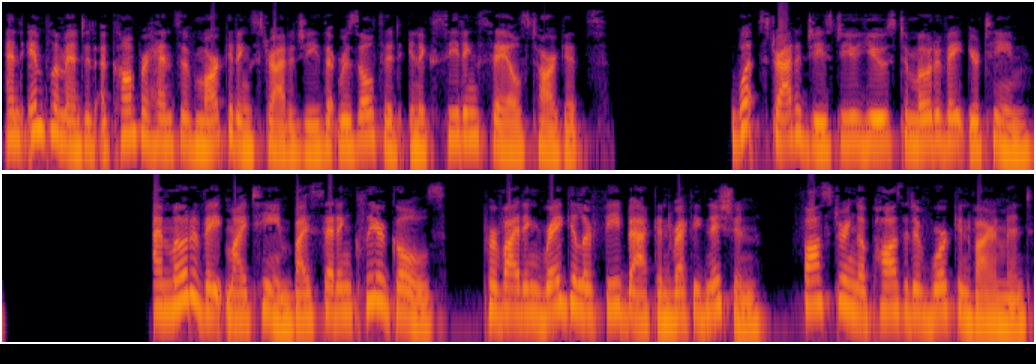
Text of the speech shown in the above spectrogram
and implemented a comprehensive marketing strategy that resulted in exceeding sales targets. What strategies do you use to motivate your team? I motivate my team by setting clear goals, providing regular feedback and recognition, fostering a positive work environment,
